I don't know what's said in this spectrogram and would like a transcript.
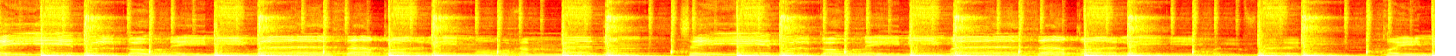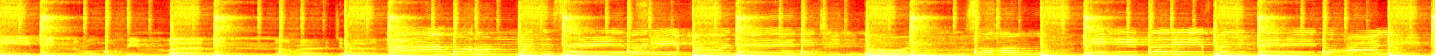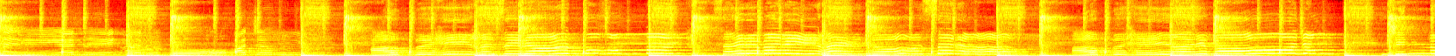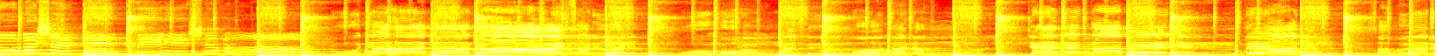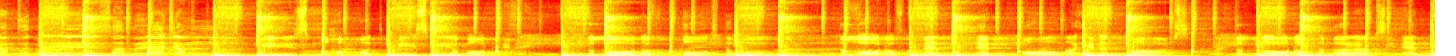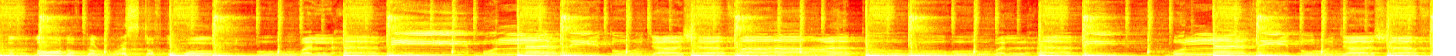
Syed peace be upon the lord of both dad the lord of men and all the hearts the lord of dad the lord of the rest وو جا شفا شفا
